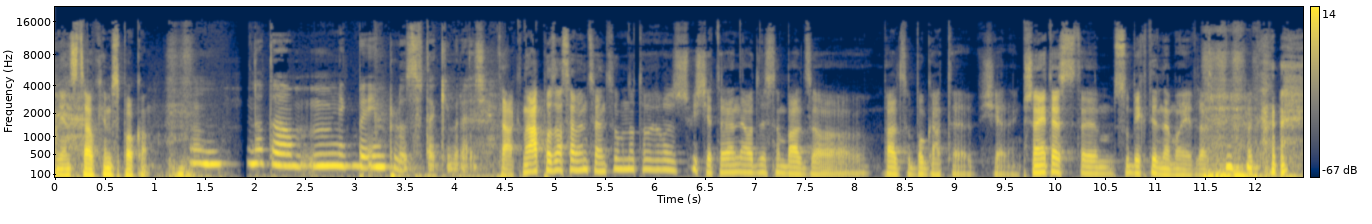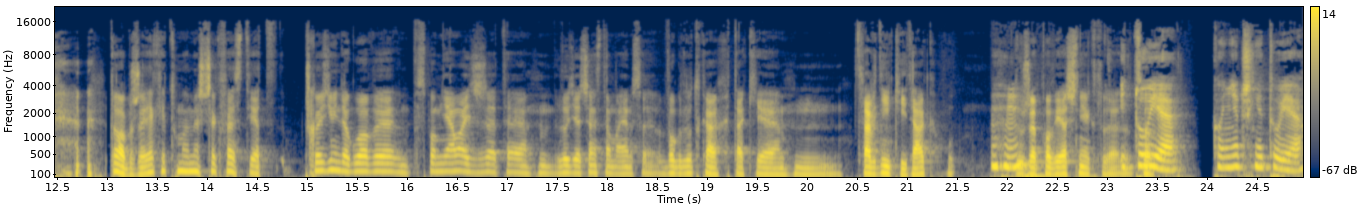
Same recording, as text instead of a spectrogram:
Więc całkiem spoko. Mm. No to mm, jakby im plus w takim razie. Tak, no a poza samym centrum, no to rzeczywiście te neody są bardzo, bardzo bogate w zieleń. Przynajmniej to jest subiektywne moje wrażenie. Dobrze, jakie tu mam jeszcze kwestie? Przychodzi mi do głowy, wspomniałaś, że te ludzie często mają w ogródkach takie hmm, trawniki, tak? Mhm. Duże powierzchnie, które... I tuje. Co... Koniecznie tuje.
